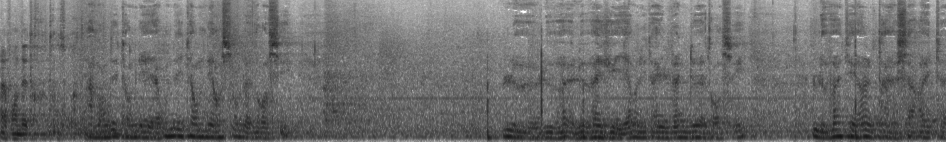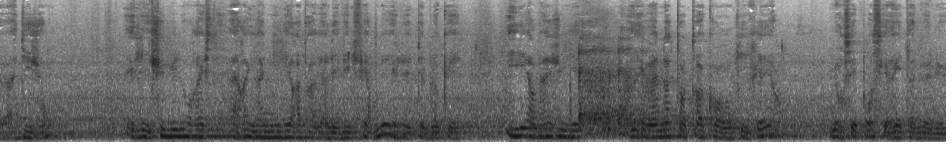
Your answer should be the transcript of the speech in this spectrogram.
Avant d'être transporté Avant d'être emmené. On a été emmenés ensemble à Drancy. Le, le, 20 juillet, on est arrivé le 22 à Drancy. Le 21, le train s'arrête à Dijon. Les cheminots restent, arrivent à nous dire à travers les villes fermées, elles étaient bloquées. Hier, 20 juillet, il y avait un attentat contre Hitler, mais on ne sait pas ce qui est advenu.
